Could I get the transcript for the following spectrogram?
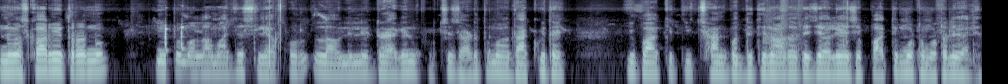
नमस्कार मित्रांनो मी तुम्हाला माझ्या स्लॅबवर लावलेले ड्रॅगन फ्रूटचे झाडं तुम्हाला दाखवित आहे. ही पहा किती छान पद्धतीनं आता त्याच्यावाले असे पाते मोठे मोठाले झालेत.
